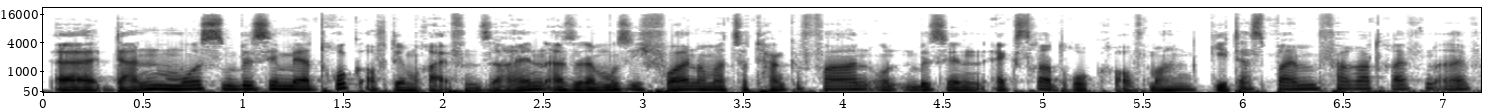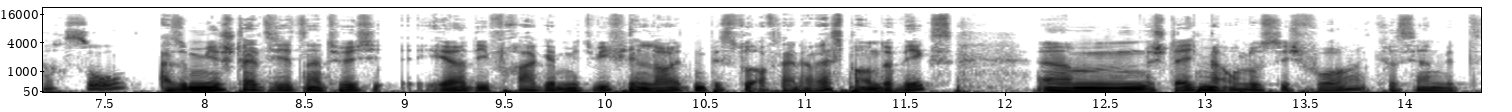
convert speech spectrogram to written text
äh, dann muss ein bisschen mehr Druck auf dem Reifen sein. Also da muss ich vorher nochmal zur Tanke fahren und ein bisschen extra Druck drauf machen. Geht das beim Fahrradreifen einfach so? Also mir stellt sich jetzt natürlich eher die Frage, mit wie vielen Leuten bist du auf deiner Vespa unterwegs? Ähm, Stelle ich mir auch lustig vor. Christian mit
